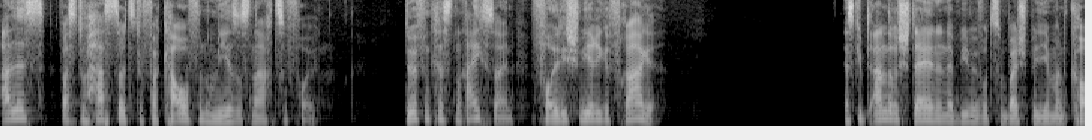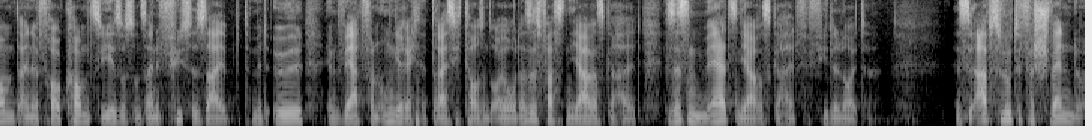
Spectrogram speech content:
Alles, was du hast, sollst du verkaufen, um Jesus nachzufolgen. Dürfen Christen reich sein? Voll die schwierige Frage. Es gibt andere Stellen in der Bibel, wo zum Beispiel jemand kommt, eine Frau kommt zu Jesus und seine Füße salbt mit Öl im Wert von umgerechnet 30.000 Euro. Das ist fast ein Jahresgehalt. Es ist mehr als ein Jahresgehalt für viele Leute. Es ist absolute Verschwendung.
